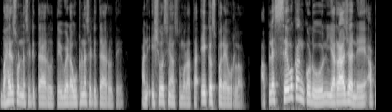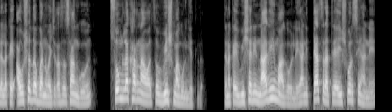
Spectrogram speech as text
बाहेर सोडण्यासाठी तयार होते. वेडा उठवण्यासाठी तयार होते. आणि ईश्वरसिंहासमोर आता एकच पर्याय उरला होता. आपल्या सेवकांकडून या राजाने आपल्याला काही औषधं बनवायचे असं सांगून सोमलखार नावाचं विष मागून घेतलं. त्यांना काही विषारी नागही मागवले आणि त्याच रात्री या ईश्वरसिंहाने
